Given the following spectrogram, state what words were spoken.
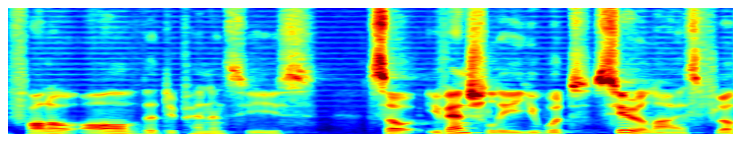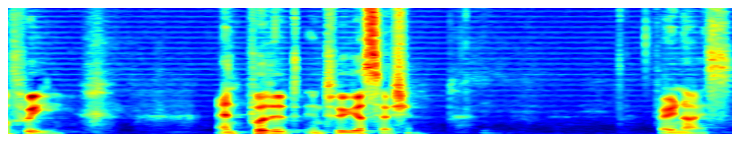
follow all the dependencies. So eventually you would serialize flow 3 and put it into your session. Very nice.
